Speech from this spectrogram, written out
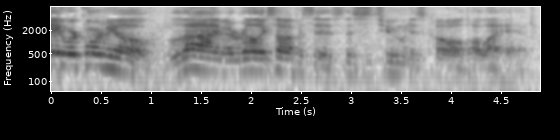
Hey, we're Cornmeal, live at Relics offices. This tune is called All I Have.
